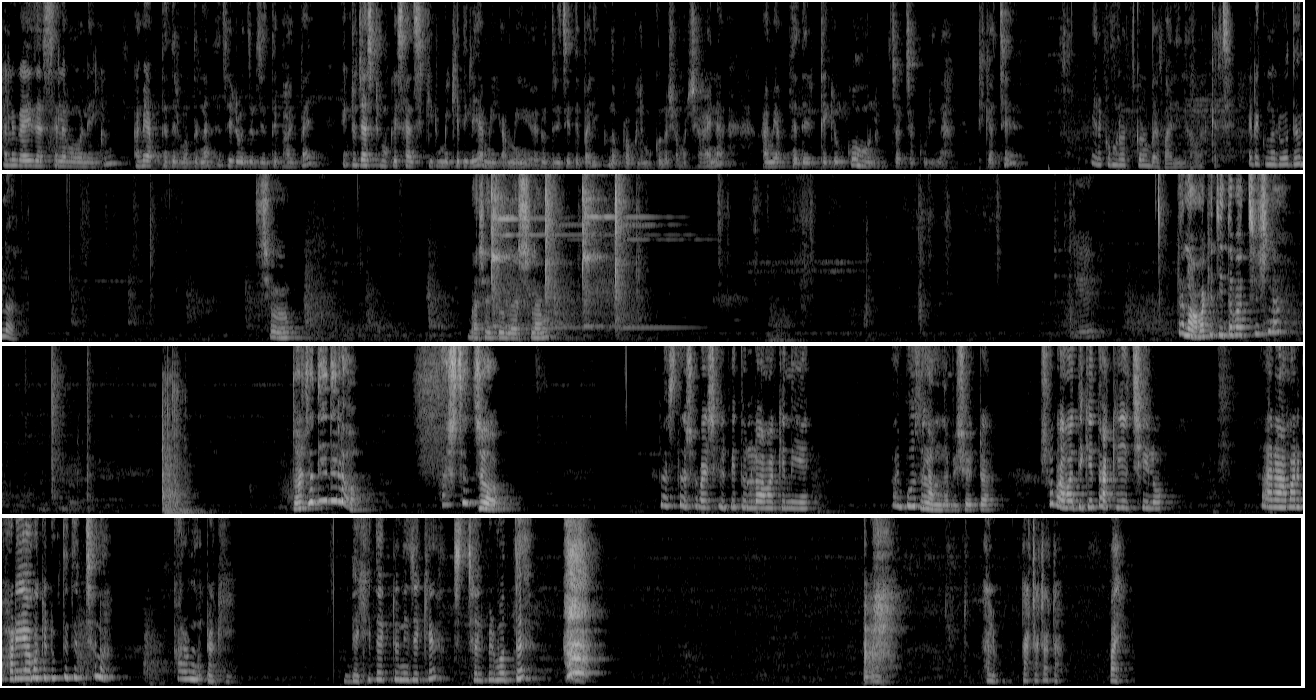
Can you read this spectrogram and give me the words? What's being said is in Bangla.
হ্যালো গাইজ আসসালামু আলাইকুম আমি আপনাদের মতো না, যে রোদে যেতে ভয় পাই একটু জাস্ট মুখে সানস্ক্রিন মেখে দিলেই আমি আমি রোদ্রে যেতে পারি, কোনো প্রবলেম কোনো সমস্যা হয় না। আমি আপনাদের থেকেও কম চর্চা করি না, ঠিক আছে? এরকম রোদ কোনো ব্যাপারই না আমার কাছে। এটা কোনো রোদ হলো? সো বাসায় চলে আসলাম। কেন আমাকে চিনতে পারছিস না? দরজা দিয়ে দিল? আশ্চর্য। রাস্তায় সবাই শিল্পী তুললো আমাকে নিয়ে। আমি বুঝলাম না বিষয়টা। সব আমার দিকে তাকিয়েছিল। আর আমার ঘরে আমাকে ঢুকতে দিচ্ছে না। কারণটা কি? দেখি তো একটু নিজেকে সেলফির মধ্যে। 哒哒哒哒，拜。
